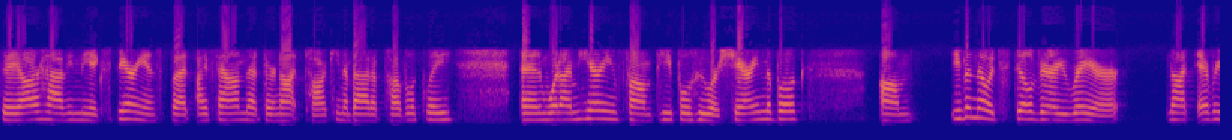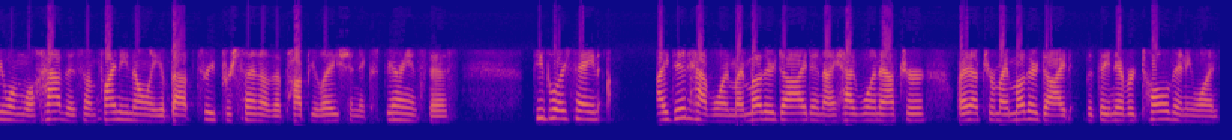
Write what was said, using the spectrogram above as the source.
They are having the experience, but I found that they're not talking about it publicly. And what I'm hearing from people who are sharing the book, um, even though it's still very rare, not everyone will have this. I'm finding only about 3% of the population experience this. People are saying, I did have one. My mother died and I had one after, right after my mother died, but they never told anyone.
